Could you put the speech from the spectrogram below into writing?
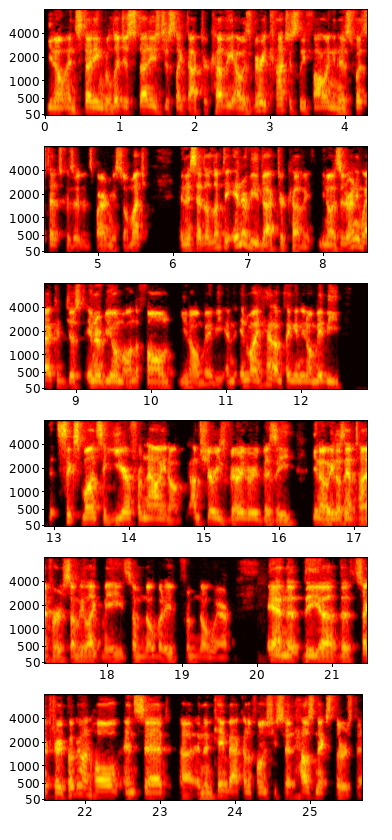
you know, and studying religious studies, just like Dr. Covey. I was very consciously following in his footsteps because it inspired me so much. And I said, I'd love to interview Dr. Covey. You know, is there any way I could just interview him on the phone? You know, maybe. And in my head, I'm thinking, you know, maybe six months, a year from now. You know, I'm sure he's very, very busy. You know, he doesn't have time for somebody like me, some nobody from nowhere. And the the uh, the secretary put me on hold and said, uh, and then came back on the phone. She said, "How's next Thursday?"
